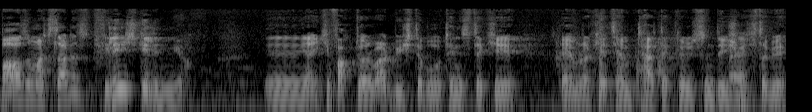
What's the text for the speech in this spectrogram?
bazı maçlarda file hiç gelinmiyor. E, yani iki faktör var. Bir işte bu tenisteki hem raket hem tel teknolojisinin değişmesi Evet. tabii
